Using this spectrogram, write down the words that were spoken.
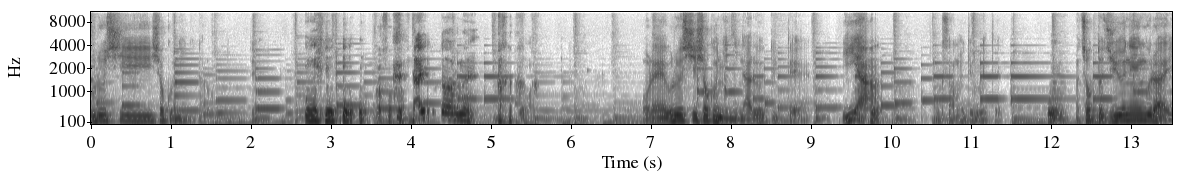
漆職人になろうと思って。だいぶ変わるね。俺漆職人になるって言っていいやん、うん。奥さんも言ってくれて。うん。ちょっと10年ぐらい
